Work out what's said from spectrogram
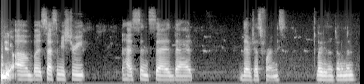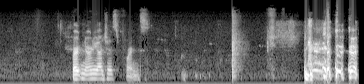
Yeah. Um, but Sesame Street has since said that They're just friends, ladies and gentlemen. Bert and Ernie are just friends.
